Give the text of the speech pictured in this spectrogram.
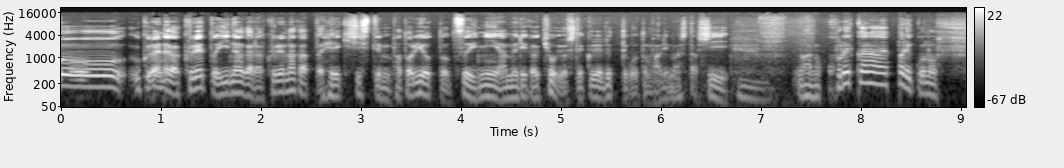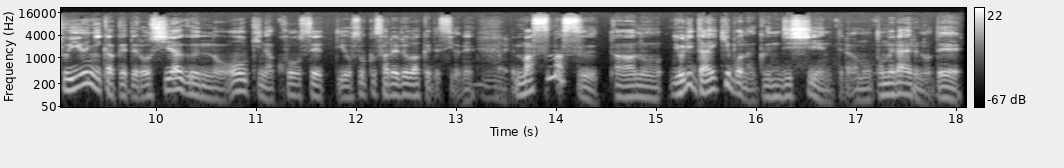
とウクライナがくれと言いながらくれなかった兵器システム、パトリオットをついにアメリカ供与してくれるってこともありましたし、うん、あの、これからやっぱりこの冬にかけてロシア軍の大きな攻勢って予測されるわけですよね。はい、ますます、あの、より大規模な軍事支援っていうのが求められるので、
